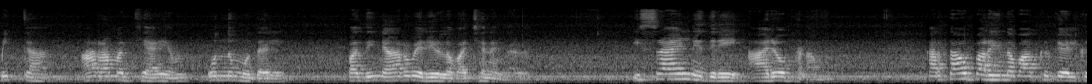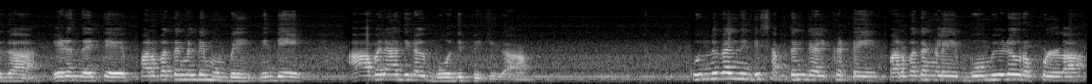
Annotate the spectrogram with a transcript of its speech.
മിക്ക ആറാം അധ്യായം ഒന്ന് മുതൽ പതിനാറ് വരെയുള്ള വചനങ്ങൾ. ഇസ്രായേലിനെതിരെ ആരോപണം. കർത്താവ് പറയുന്ന വാക്ക് കേൾക്കുക എഴുന്നേറ്റ് പർവതങ്ങളുടെ മുമ്പിൽ നിന്റെ ആവലാദികൾ ബോധിപ്പിക്കുക. കുന്നുകൾ നിന്റെ ശബ്ദം കേൾക്കട്ടെ പർവതങ്ങളെ ഭൂമിയുടെ ഉറപ്പുള്ള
